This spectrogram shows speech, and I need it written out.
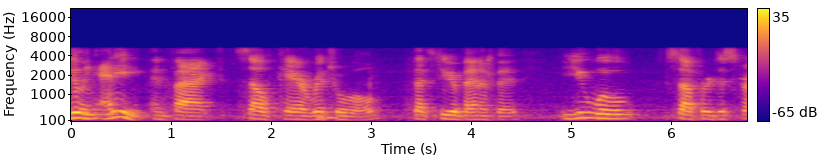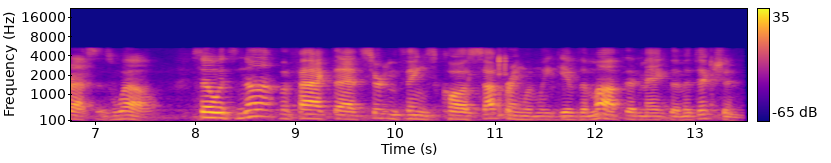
doing any, in fact, self care ritual that's to your benefit, you will suffer distress as well. So it's not the fact that certain things cause suffering when we give them up that make them addictions.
